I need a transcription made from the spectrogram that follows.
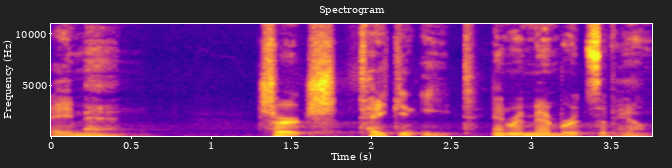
Amen. Church, take and eat in remembrance of him.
